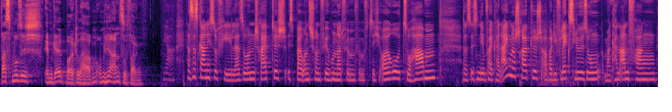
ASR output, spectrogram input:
Was muss ich im Geldbeutel haben, um hier anzufangen? Ja, das ist gar nicht so viel. Also ein Schreibtisch ist bei uns schon für 155 Euro zu haben. Das ist in dem Fall kein eigener Schreibtisch, aber die Flex-Lösung, man kann anfangen,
